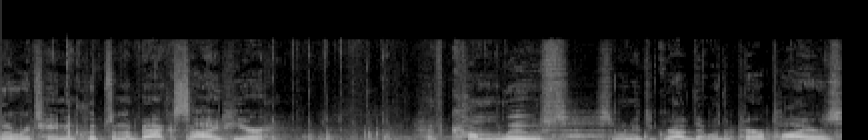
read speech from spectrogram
Little retaining clips on the back side here have come loose, so we need to grab that with a pair of pliers.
